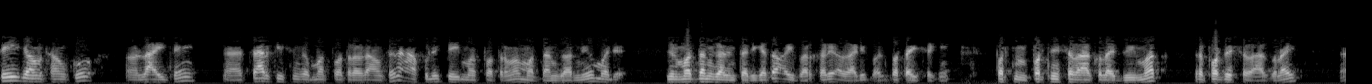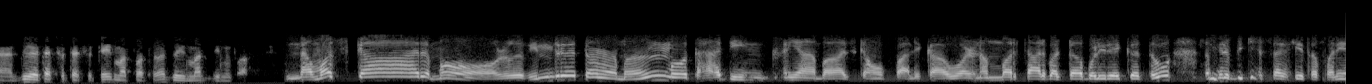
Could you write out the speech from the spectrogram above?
त्यही गाउँठाउँको लागि चाहिँ चार किसिमका मतपत्रहरू आउँछन्। आफूले त्यही मतपत्रमा मतदान गर्ने हो। मैले जुन मतदान गर्ने तरिका त अहिले भर्खरै अगाडि बताइसकेँ। प्रतिनिधि सभाको लागि दुई मत। र प्रदेश दुईवटा छुट्टा छुट्टै मतपत्र दुई मत दिनुपर्छ। नमस्कार म रविन्द्र तामाङ म धादिङ गाउँपालिका वार्ड नम्बर चारबाट बोलिरहेको छु। र मेरो विज्ञान के छ भने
